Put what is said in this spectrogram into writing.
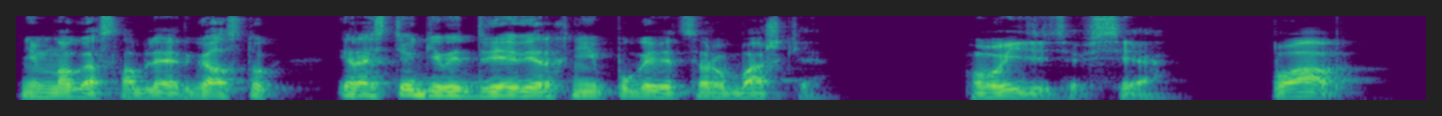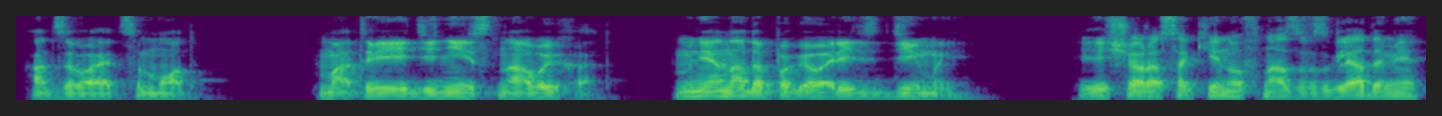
Немного ослабляет галстук и расстегивает две верхние пуговицы рубашки. «Выйдите все». «Пап», – отзывается Мот. «Матвей и Денис на выход. Мне надо поговорить с Димой». Еще раз окинув нас взглядами,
